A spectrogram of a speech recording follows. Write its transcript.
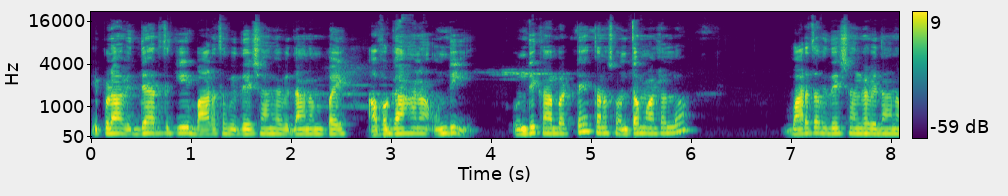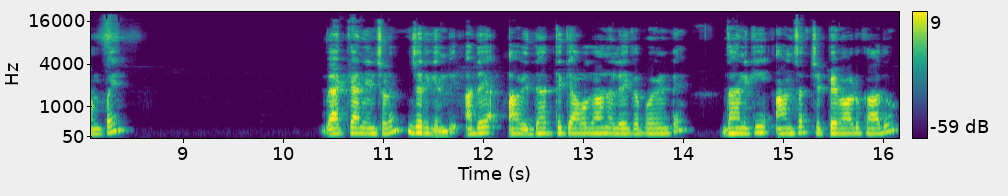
ఇప్పుడు ఆ విద్యార్థికి భారత విదేశాంగ విధానంపై అవగాహన ఉంది ఉంది కాబట్టే తన సొంత మాటల్లో భారత విదేశాంగ విధానంపై వ్యాఖ్యానించడం జరిగింది. అదే ఆ విద్యార్థికి అవగాహన లేకపోయింటే దానికి ఆన్సర్ చెప్పేవాడు కాదు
